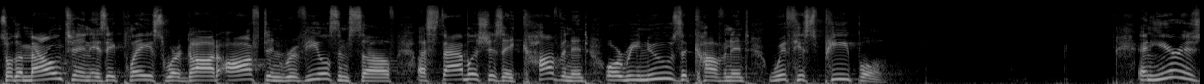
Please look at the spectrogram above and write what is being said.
So, the mountain is a place where God often reveals himself, establishes a covenant, or renews a covenant with his people. And here is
